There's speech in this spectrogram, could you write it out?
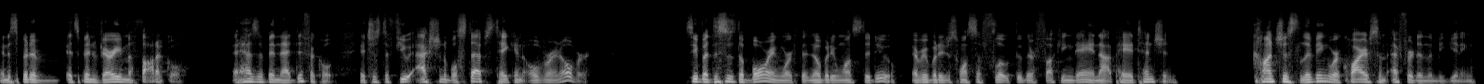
And it's been a, it's been very methodical. It hasn't been that difficult. It's just a few actionable steps taken over and over. See, but this is the boring work that nobody wants to do. Everybody just wants to float through their fucking day and not pay attention. Conscious living requires some effort in the beginning,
